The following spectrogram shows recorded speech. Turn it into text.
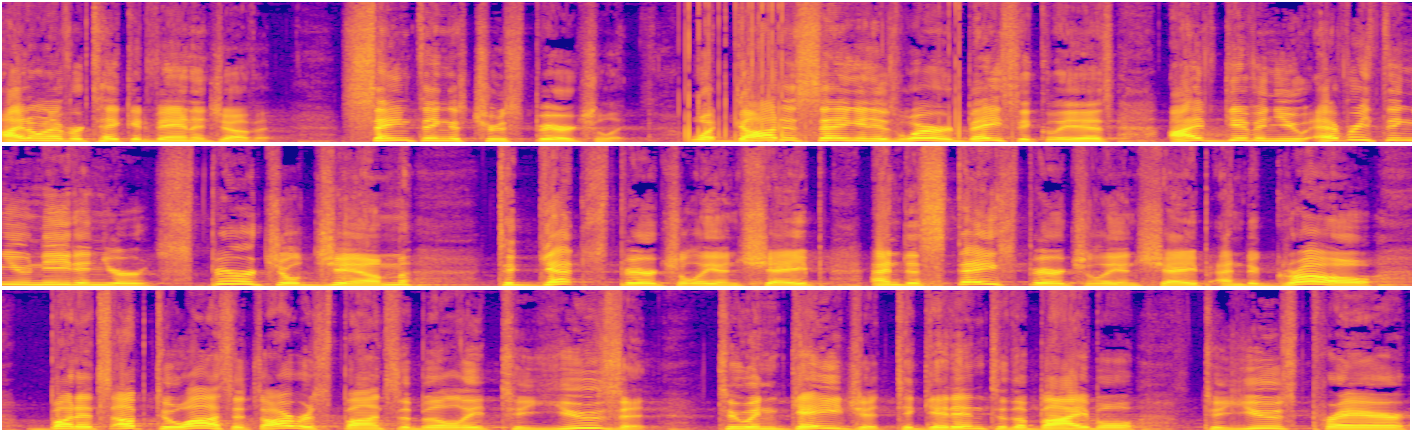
I don't ever take advantage of it. Same thing is true spiritually. What God is saying in His Word basically is I've given you everything you need in your spiritual gym to get spiritually in shape and to stay spiritually in shape and to grow, but it's up to us. It's our responsibility to use it, to engage it, to get into the Bible, to use prayer,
